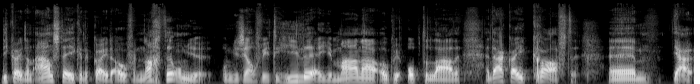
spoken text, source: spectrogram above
Die kan je dan aansteken. Dan kan je er overnachten om, je, om jezelf weer te healen. En je mana ook weer op te laden. En daar kan je craften. Um, ja,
